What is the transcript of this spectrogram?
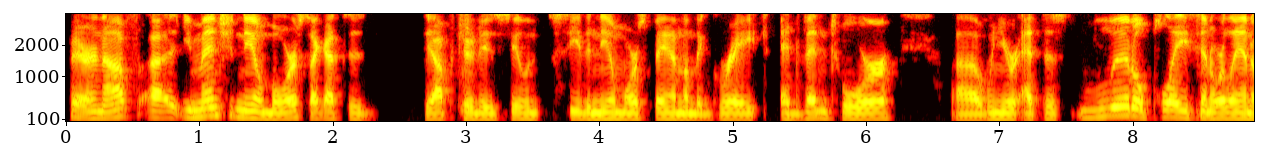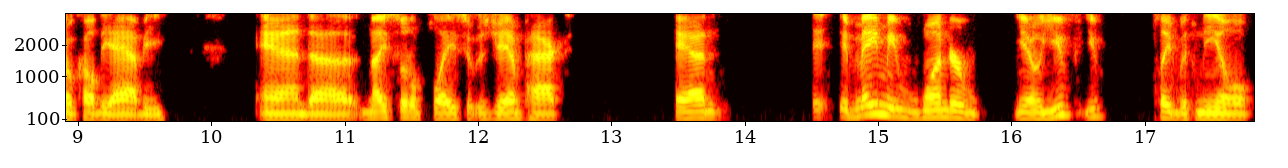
fair enough. Uh, you mentioned Neal Morse. I got to the opportunity to see see the Neal Morse band on the Great Adventure uh, when you were at this little place in Orlando called the Abbey, and uh, nice little place. It was jam packed, and it, it made me wonder. You know, you've you've played with Neal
